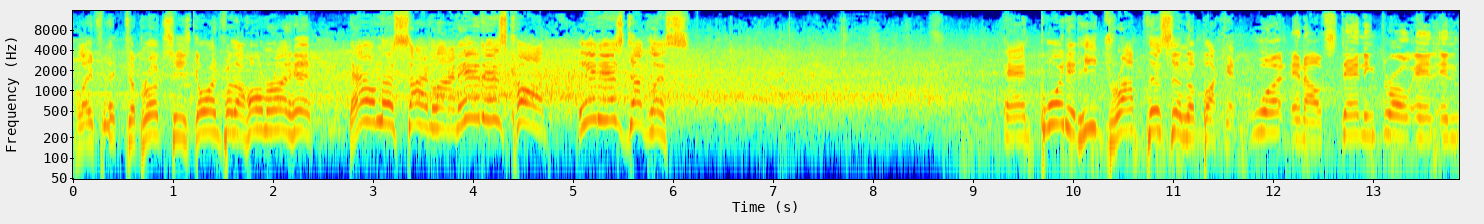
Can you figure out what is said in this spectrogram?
Play flick to Brooks. He's going for the home run hit. Down the sideline. It is caught. It is Douglas. And boy, did he drop this in the bucket. What an outstanding throw. And, and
